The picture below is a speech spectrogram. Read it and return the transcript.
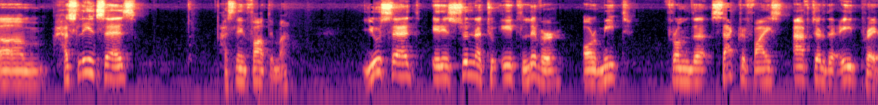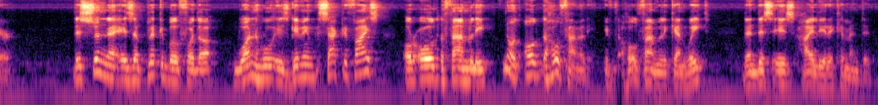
Um, Hasleen says, Hasleen Fatima, you said it is sunnah to eat liver or meat from the sacrifice after the Eid prayer. This sunnah is applicable for the one who is giving sacrifice or all the family. No, all the whole family. If the whole family can wait, then this is highly recommended.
